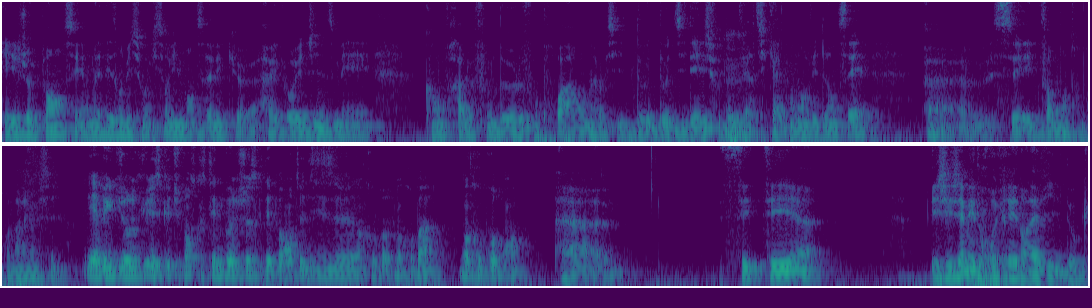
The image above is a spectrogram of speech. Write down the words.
Et je pense, et on a des ambitions qui sont immenses avec, euh, avec Origins, mais quand on fera le fonds 2, le fonds 3, on a aussi d'autres idées sur d'autres Mhm. verticales qu'on a envie de lancer. Euh, c'est une forme d'entrepreneuriat aussi. Et avec du recul, est-ce que tu penses que c'était une bonne chose que tes parents te disent euh, d'entrepre- d'entreprendre Euh, c'était. euh, J'ai jamais de regrets dans la vie. Donc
